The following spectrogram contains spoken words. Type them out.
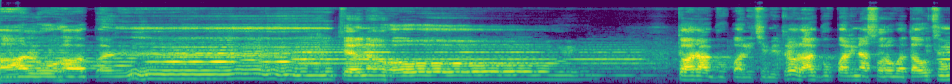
આલોહા પણ કંચન હોય. તો આ રાગ ભૂપાલી છે મિત્રો. રાગ ભૂપાલીના સ્વરો બતાવું છું.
